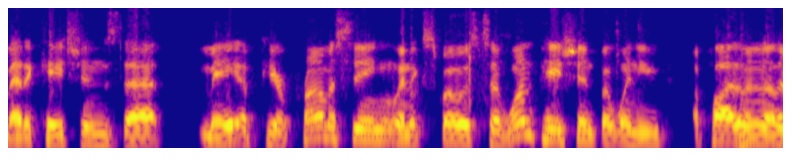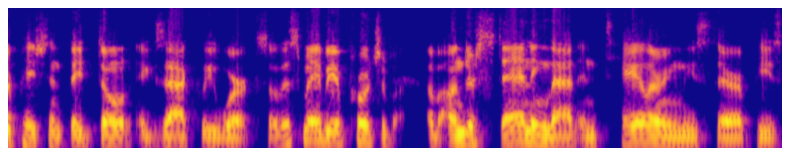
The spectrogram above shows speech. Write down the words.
medications that may appear promising when exposed to one patient, but when you apply them in another patient, they don't exactly work. So this may be approach of, of understanding that and tailoring these therapies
